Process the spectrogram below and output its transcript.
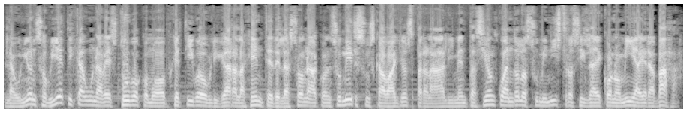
la Unión Soviética una vez tuvo como objetivo obligar a la gente de la zona a consumir sus caballos para la alimentación cuando los suministros y la economía era baja.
